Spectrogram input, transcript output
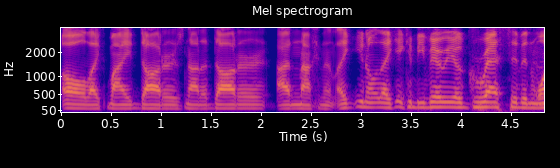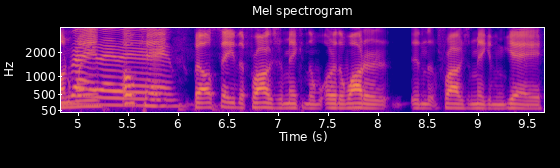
"Oh, like my daughter's not a daughter. I'm not gonna like you know like it could be very aggressive in one Right, way. right, okay, but I'll say the frogs are making the or the water in the frogs are making them gay,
